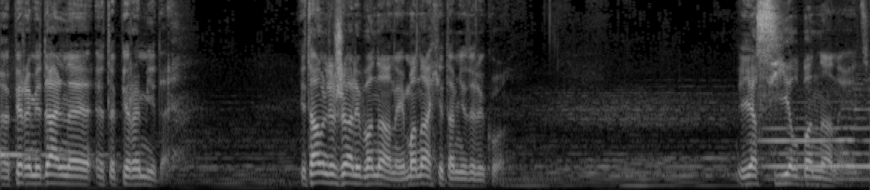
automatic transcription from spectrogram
Э, пирамидальная – это пирамида. И там лежали бананы, и монахи там недалеко. И я съел бананы эти.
